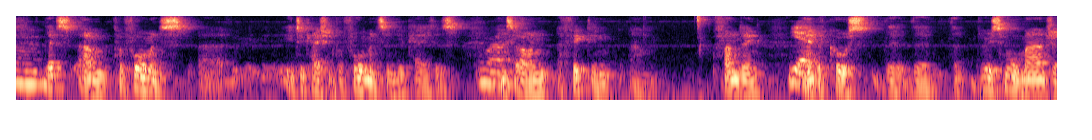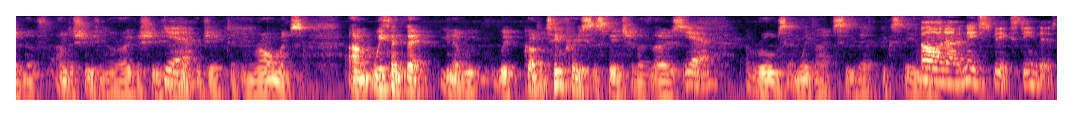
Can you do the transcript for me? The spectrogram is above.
Mm, That's um, performance, uh, education performance indicators and so on affecting um, funding yeah, and of course the, the, the very small margin of undershooting or overshooting Yeah. the projected enrolments. Um, we think that you know we, we've got a temporary suspension of those yeah. Rules and we'd like to see that extended. Oh no, it needs to be extended.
